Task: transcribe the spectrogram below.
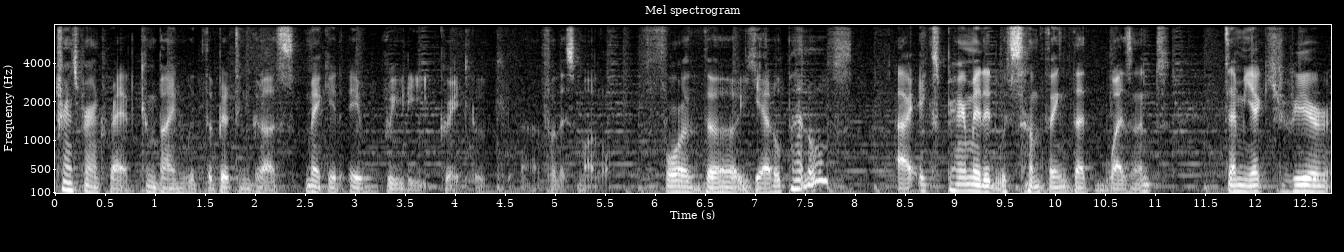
transparent red combined with the built-in gloss make it a really great look uh, for this model. For the yellow panels, I experimented with something that wasn't Tamiya Clear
